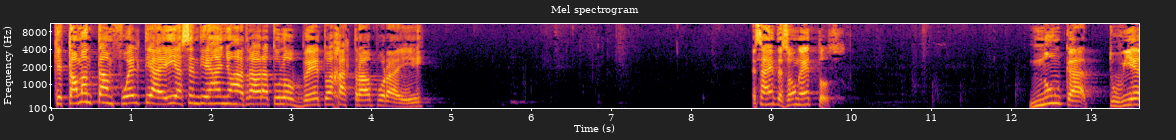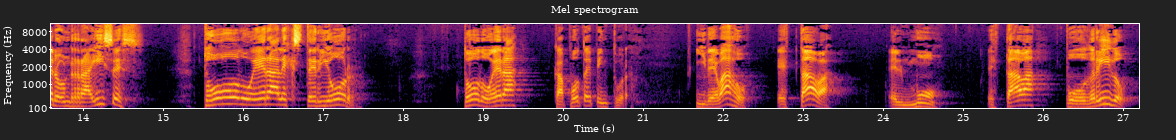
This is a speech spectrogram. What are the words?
que estaban tan fuertes ahí hace 10 años atrás, ahora tú los ves, tú arrastrado por ahí. Esa gente son estos. Nunca tuvieron raíces. Todo era al exterior. Todo era capota y pintura. Y debajo estaba el mo, estaba podrido,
